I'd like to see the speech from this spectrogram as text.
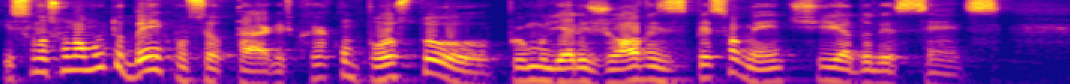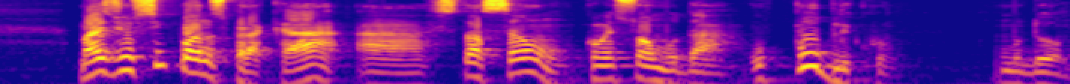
isso funciona muito bem com o seu target, que é composto por mulheres jovens, especialmente adolescentes. Mas de uns cinco anos para cá, a situação começou a mudar. O público mudou.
